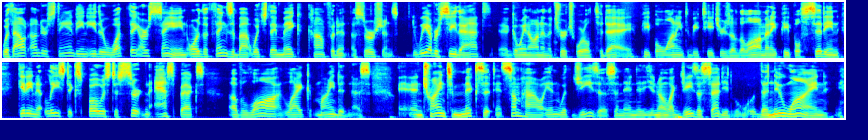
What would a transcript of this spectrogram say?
without understanding either what they are saying or the things about which they make confident assertions. Do we ever see that uh, going on in the church world today? People wanting to be teachers of the law, many people sitting, getting at least exposed to certain aspects of law like mindedness and trying to mix it somehow in with Jesus. And, and you know, like Jesus said, you, the new wine,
